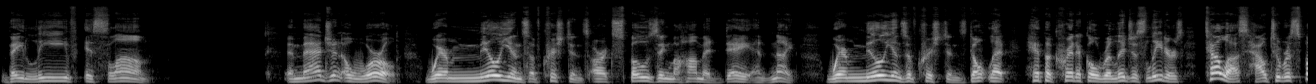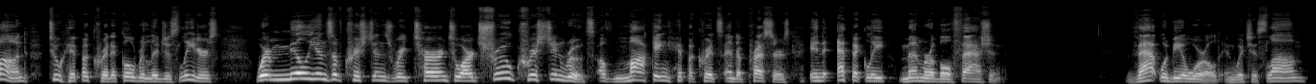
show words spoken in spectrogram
they leave Islam. Imagine a world where millions of Christians are exposing Muhammad day and night, where millions of Christians don't let hypocritical religious leaders tell us how to respond to hypocritical religious leaders, where millions of Christians return to our true Christian roots of mocking hypocrites and oppressors in epically memorable fashion. That would be a world in which Islam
